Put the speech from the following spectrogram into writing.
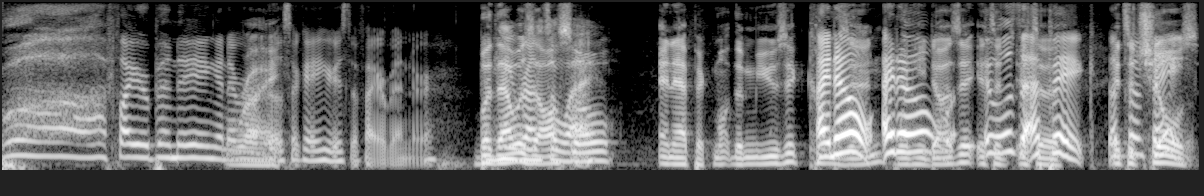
"Whoa, firebending!" And everyone Right. goes, "Okay, here's the firebender." but And that he was runs also away. an epic. moment. the music. Comes I know, in I know. When he does it. It It's a, was it's a- epic. That's it's a saying. chills.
